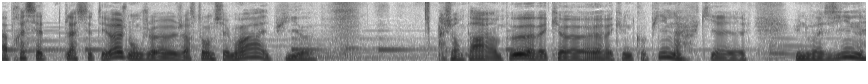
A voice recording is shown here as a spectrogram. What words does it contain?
après cette classe TTE, donc je, retourne chez moi et puis j'en parle un peu avec, avec une copine qui est une voisine,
